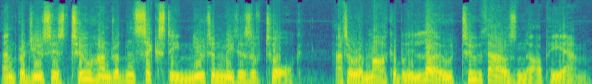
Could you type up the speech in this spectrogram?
and produces 260 newton meters of torque at a remarkably low 2000 rpm.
